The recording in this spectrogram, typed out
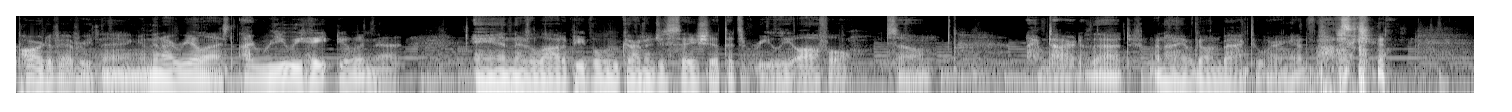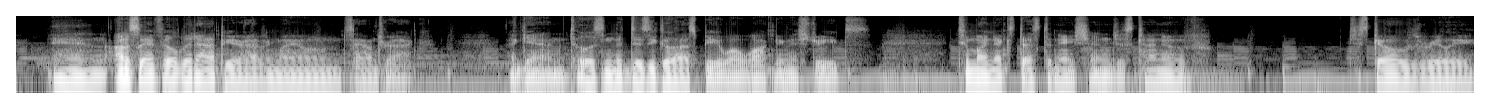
part of everything. And then I realized I really hate doing that. And there's a lot of people who kind of just say shit that's really awful. So I am tired of that, and I have gone back to wearing headphones again. and honestly, I feel a bit happier having my own soundtrack again to listen to Dizzy Gillespie while walking the streets to my next destination. Just kind of just goes really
